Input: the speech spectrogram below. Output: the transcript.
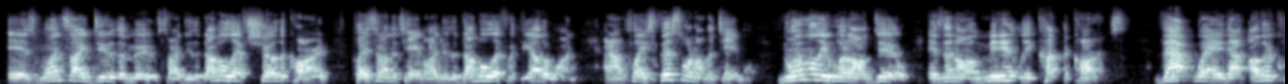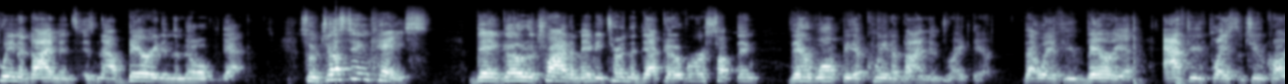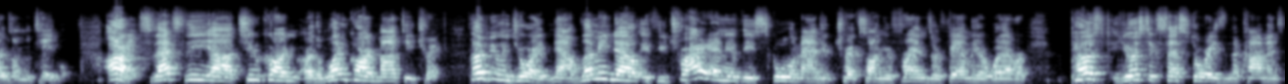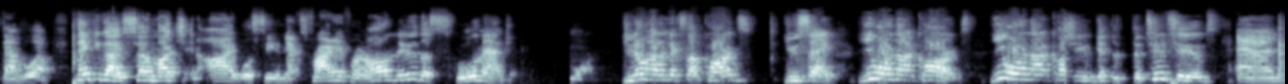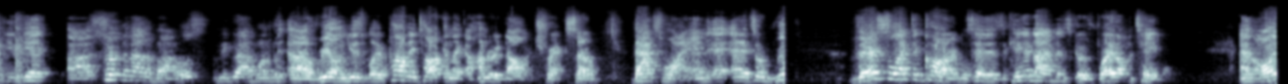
is once I do the move, so I do the double lift, show the card, place it on the table, I do the double lift with the other one, and I'll place this one on the table. Normally what I'll do is then I'll immediately cut the cards. That way, that other queen of diamonds is now buried in the middle of the deck. So just in case they go to try to maybe turn the deck over or something, there won't be a queen of diamonds right there. That way if you bury it after you place the two cards on the table. All right, so that's the uh, two card or the one card Monte trick. Hope you enjoyed. Now, let me know if you tried any of these School of Magic tricks on your friends or family or whatever. Post your success stories in the comments down below. Thank you guys so much, and I will see you next Friday for an all new The School of Magic. More. You know how to mix up cards? You say, you are not cards. You are not cards. You get the, the two tubes, and you get a certain amount of bottles. Let me grab one of the uh, real and usable. You're probably talking like a $100 trick. So that's why. And, and it's a real... Their selected card, we'll say there's the King of Diamonds, goes right on the table. And all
